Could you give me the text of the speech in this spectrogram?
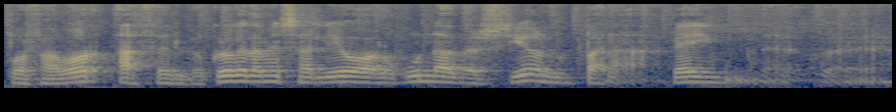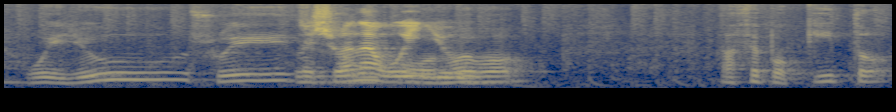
por favor, hacedlo. Creo que también salió alguna versión para Game eh, Wii U, Switch. Me suena Wii U. nuevo, hace poquito,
